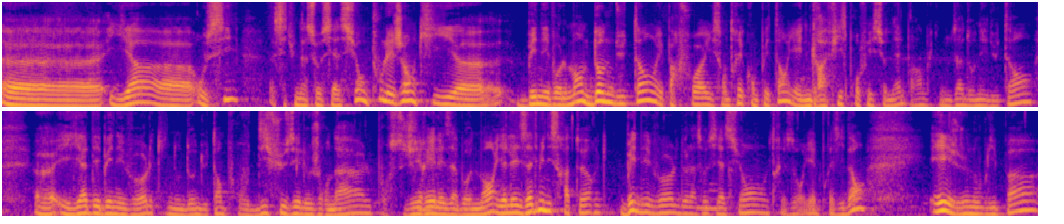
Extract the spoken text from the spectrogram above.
euh, il y a euh, aussi, c'est une association, tous les gens qui euh, bénévolement donnent du temps, et parfois ils sont très compétents. Il y a une graphiste professionnelle, par exemple, qui nous a donné du temps. Euh, et il y a des bénévoles qui nous donnent du temps pour diffuser le journal, pour gérer les abonnements. Il y a les administrateurs bénévoles de l'association, le trésorier, le président. Et je n'oublie pas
